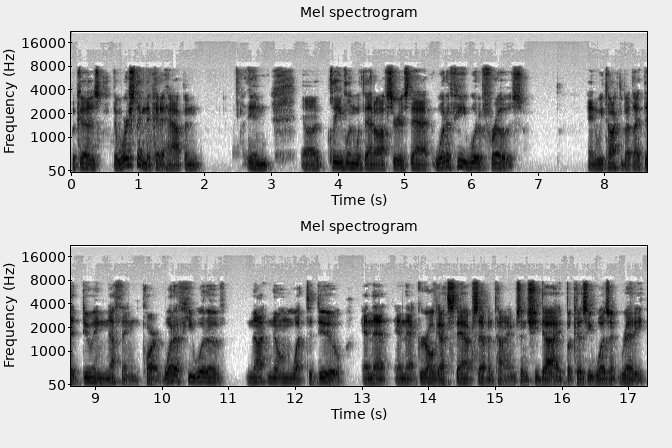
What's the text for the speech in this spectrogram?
Because the worst thing that could have happened in uh, Cleveland with that officer is that what if he would have froze? And we talked about that that doing nothing part. What if he would have not known what to do and that and that girl got stabbed seven times and she died because he wasn't ready.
